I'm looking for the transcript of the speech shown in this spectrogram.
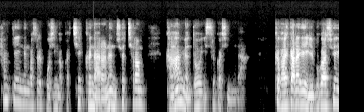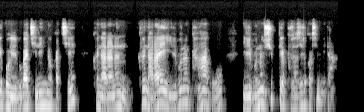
함께 있는 것을 보신 것 같이 그 나라는 쇠처럼 강한 면도 있을 것입니다. 그 발가락의 일부가 쇠이고 일부가 진인 것 같이 그 나라는 그 나라의 일부는 강하고 일부는 쉽게 부서질 것입니다.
